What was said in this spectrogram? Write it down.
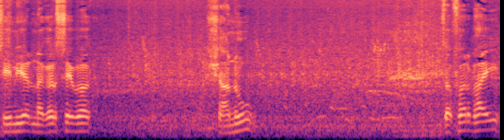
सीनियर नगर सेवक शानू, जफ़र भाई,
